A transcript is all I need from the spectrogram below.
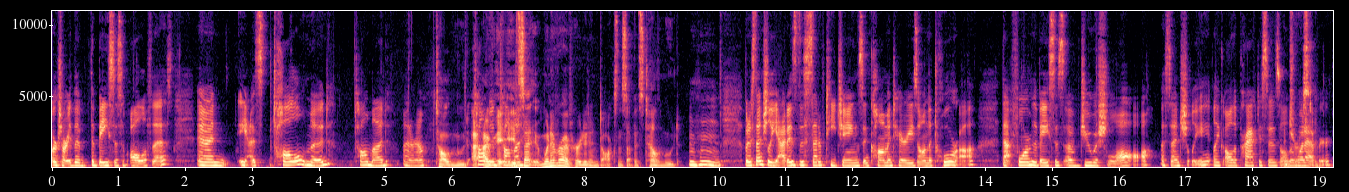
or sorry, the the basis of all of this. And yeah, it's Talmud, Talmud. I don't know, Talmud. Talmud, I've, Talmud. It's, whenever I've heard it in docs and stuff, it's Talmud. Mhm. but essentially, yeah, it is this set of teachings and commentaries on the Torah that form the basis of Jewish law. Essentially, like all the practices, all the whatever.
